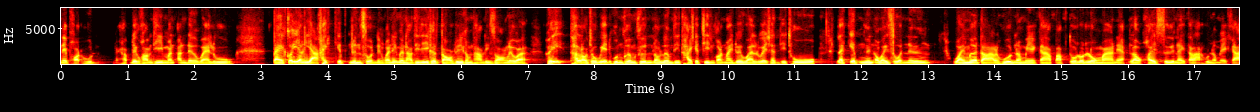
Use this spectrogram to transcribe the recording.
ในพอร์ตหุ้นนะครับด้วยความที่มัน undervalue แต่ก็ยังอยากให้เก็บเงินส่วนหนึ่งไว้นี่เป็นคำถามที่ดีคือตอบที่คำถามที่สองเลยว่าเฮ้ยถ้าเราจะ weight หุ้นเพิ่มขึ้นเราเริ่มที่ไทยกับจีนก่อนไหมด้วย valuation ที่ถูก และเก็บเงินเอาไว้ส่วนหนึ่งไว้เมื่อตลาดหุ้นอเมริกาปรับตัวลดลงมาเนี่ยเราค่อยซื้อในตลาดหุ้นอเมริกา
